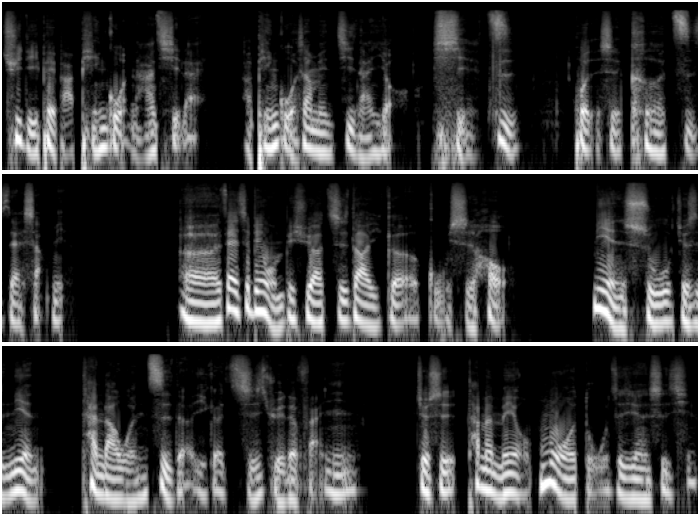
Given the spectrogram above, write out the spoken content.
屈迪佩把苹果拿起来啊，苹果上面竟然有写字或者是刻字在上面。呃，在这边我们必须要知道一个古时候念书，就是念看到文字的一个直觉的反应，就是他们没有默读这件事情，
